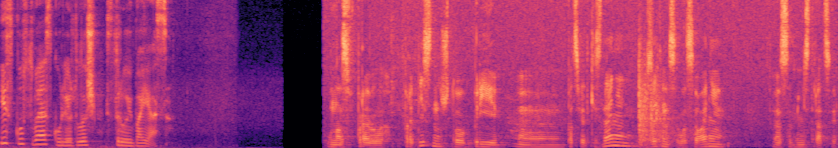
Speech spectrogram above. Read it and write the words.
искусствая скулерлыш строй баяс. У нас в правилах прописано, что при э, подсветке зданий обязательно согласование с администрацией.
